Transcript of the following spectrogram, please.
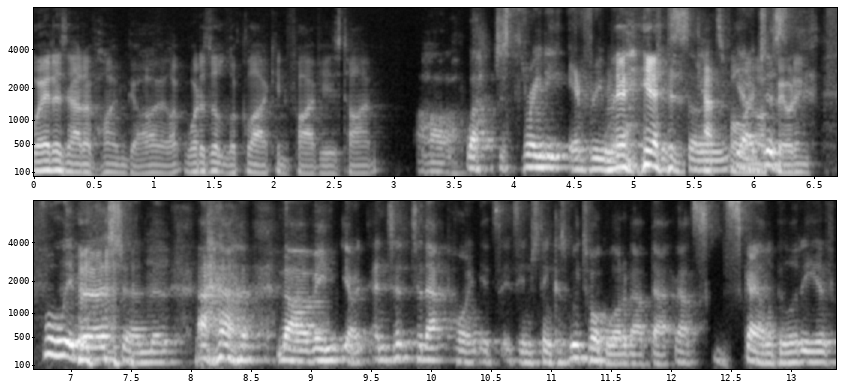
where does out of home go? Like, what does it look like in five years' time? Oh well, just 3D everywhere. yeah, just, cats falling you know, off buildings. Full immersion. uh, no, I mean, you know, and to, to that point, it's it's interesting because we talk a lot about that about scalability of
